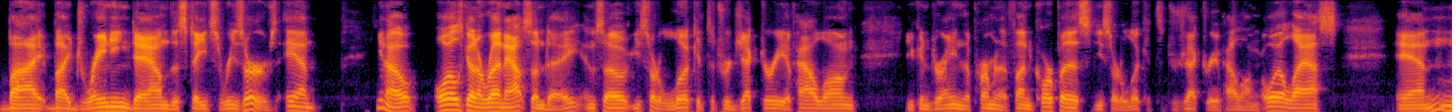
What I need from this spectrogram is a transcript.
by by draining down the state's reserves. And you know oil's going to run out someday. And so you sort of look at the trajectory of how long you can drain the permanent fund corpus. and You sort of look at the trajectory of how long oil lasts, and hmm,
